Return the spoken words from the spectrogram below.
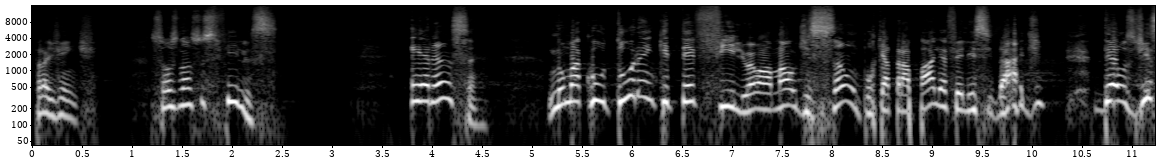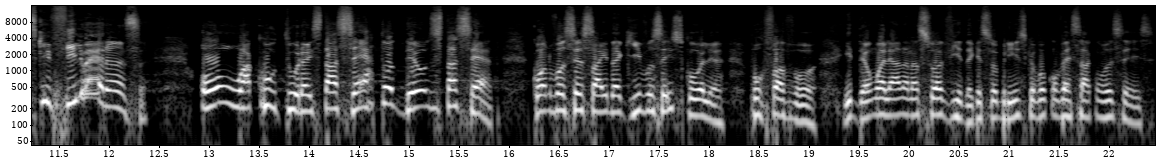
para a gente são os nossos filhos herança numa cultura em que ter filho é uma maldição porque atrapalha a felicidade, Deus diz que filho é herança. Ou a cultura está certa ou Deus está certo. Quando você sair daqui, você escolha, por favor, e dê uma olhada na sua vida, que é sobre isso que eu vou conversar com vocês.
